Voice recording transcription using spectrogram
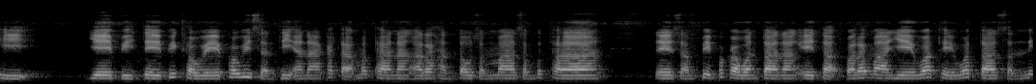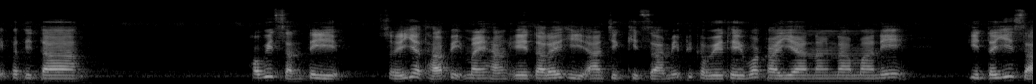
หิ เยปิเตภิกขเวภวิสันติอนาคตะมัทานังอรหันโตสัมมาสัมพุทธา เตสัมปิภควันตานังเอตะปรมาเยวะเทวตาสันนิปติตาภวิสันติเสยยถาปิไมหังเอตาเรหิอาจิกขิสามิภิกเวเทวกายานังนามานิกิตยิสา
